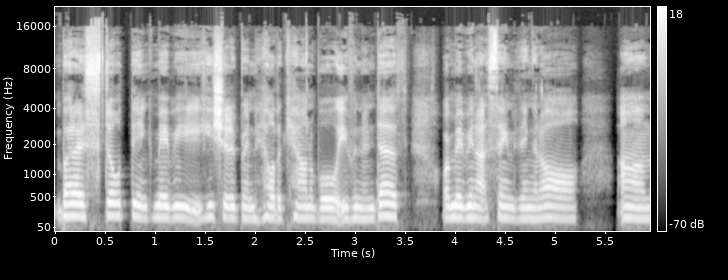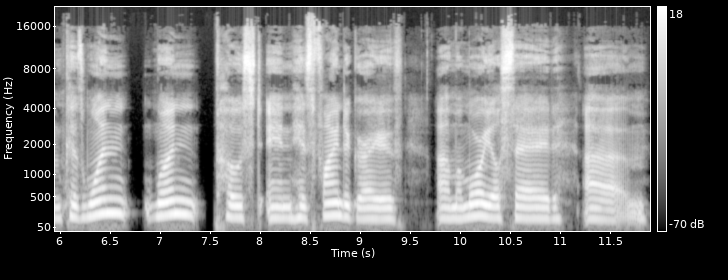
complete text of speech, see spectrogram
But I still think maybe he should have been held accountable even in death, or maybe not say anything at all. Because um, one one post in his Find a Grave uh, memorial said, um,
